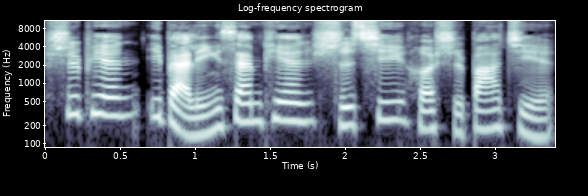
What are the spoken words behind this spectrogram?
诗篇一百零三篇十七和十八节。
